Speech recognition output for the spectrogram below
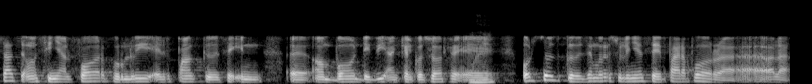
ça, c'est un signal fort pour lui et je pense que c'est euh, un bon début en quelque sorte. Et Autre chose que j'aimerais souligner, c'est par rapport à,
